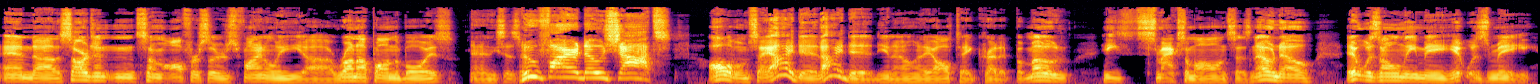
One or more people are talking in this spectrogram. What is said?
and uh, the sergeant and some officers finally uh, run up on the boys, and he says, "Who fired those shots?" All of them say, "I did, I did." You know, they all take credit. But Moe, he smacks them all and says, "No, no, it was only me. It was me."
